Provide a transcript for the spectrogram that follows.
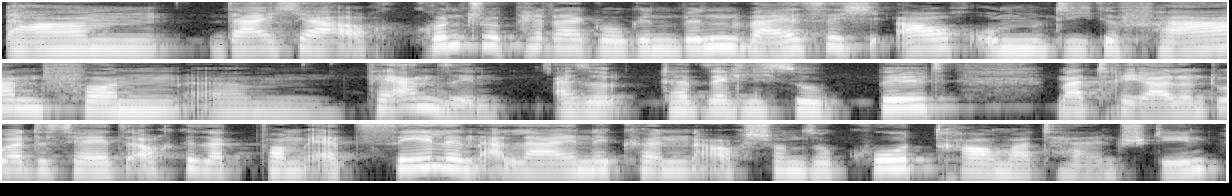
Ähm, da ich ja auch Grundschulpädagogin bin, weiß ich auch um die Gefahren von ähm, Fernsehen. Also tatsächlich so Bildmaterial. Und du hattest ja jetzt auch gesagt, vom Erzählen alleine können auch schon so Code-Traumata entstehen.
